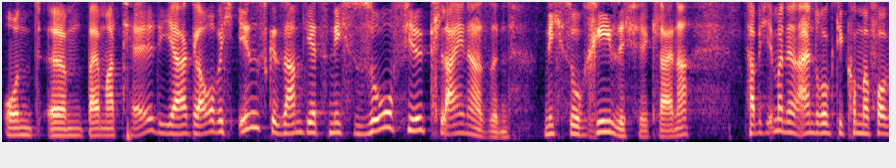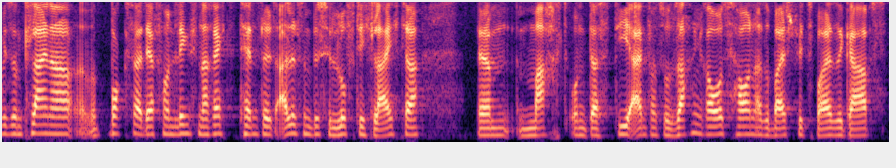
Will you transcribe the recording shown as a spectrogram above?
Und ähm, bei Mattel, die ja, glaube ich, insgesamt jetzt nicht so viel kleiner sind, nicht so riesig viel kleiner, habe ich immer den Eindruck, die kommen mir vor wie so ein kleiner äh, Boxer, der von links nach rechts tänzelt, alles ein bisschen luftig leichter ähm, macht und dass die einfach so Sachen raushauen. Also beispielsweise gab's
